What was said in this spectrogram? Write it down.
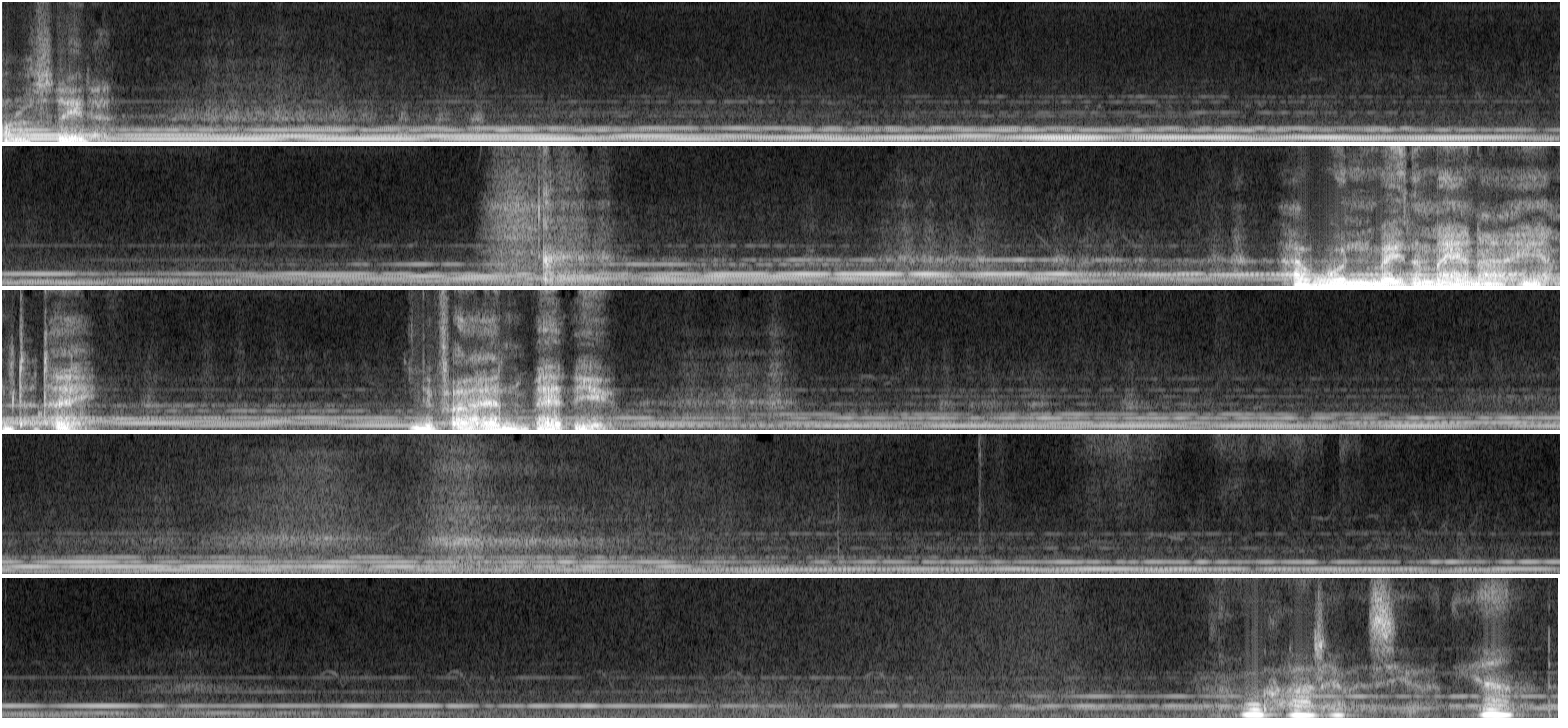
Rosita. I wouldn't be the man I am today if I hadn't met you. I'm glad it was you in the end.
